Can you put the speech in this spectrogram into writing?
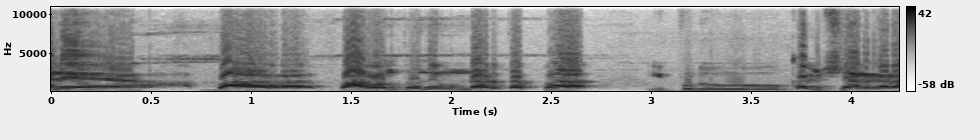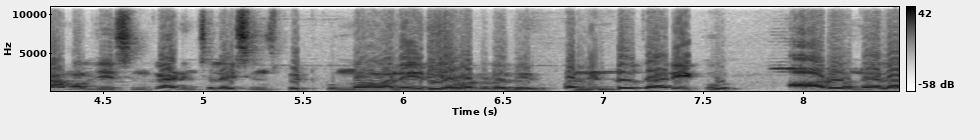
అనే బా భావంతోనే ఉన్నారు తప్ప ఇప్పుడు కమిషనర్ గారు అమలు చేసిన కాడి నుంచి లైసెన్స్ పెట్టుకుందాం అనేది ఎవరిలో లేదు. పన్నెండో తారీఖు ఆరో నెల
